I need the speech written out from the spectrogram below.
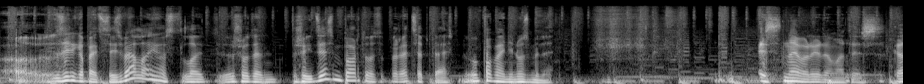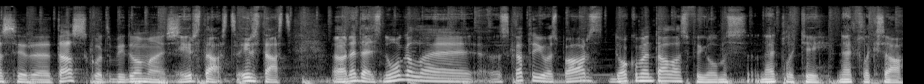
Uh, Zini, kāpēc es izvēlējos, lai šodien šī dziesma pārtos receptē? Nu, pamēģinu uzminēt. Es nevaru iedomāties, kas ir eh, tas, ko tu biji domājis. Ir stāsts, ir stāsts. Eh, nedēļas nogalē eh, skatījos pāris dokumentālās filmas Netflixā.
